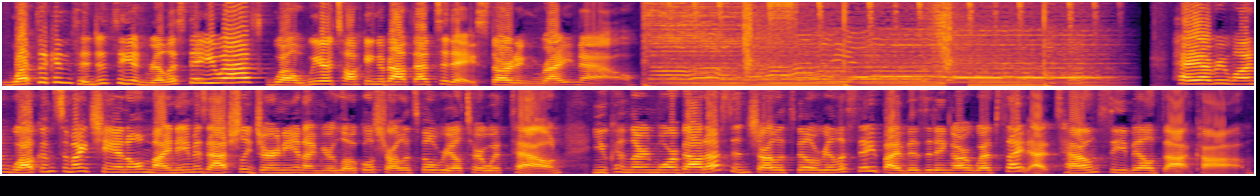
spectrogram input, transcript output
What's a contingency in real estate, you ask? Well, we are talking about that today, starting right now. Hey everyone, welcome to my channel. My name is Ashley Journey and I'm your local Charlottesville realtor with Town. You can learn more about us in Charlottesville real estate by visiting our website at townseville.com.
